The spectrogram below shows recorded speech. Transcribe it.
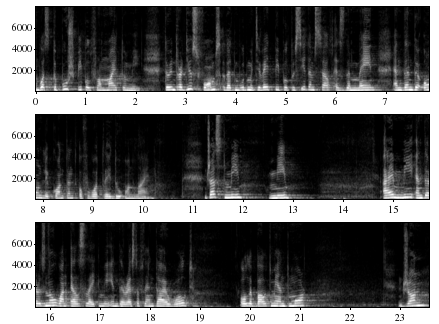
was to push people from my to me, to introduce forms that would motivate people to see themselves as the main and then the only content of what they do online. Just me, me. I am me, and there is no one else like me in the rest of the entire world. All about me and more. John,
